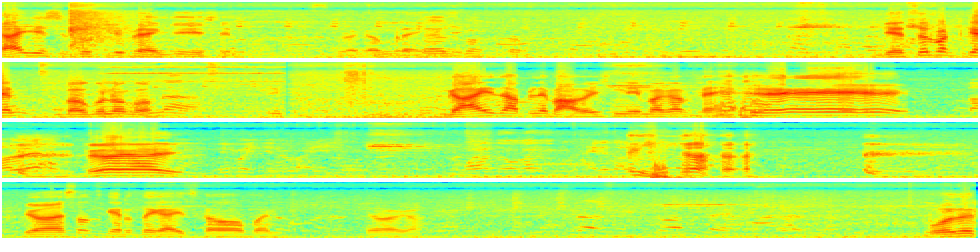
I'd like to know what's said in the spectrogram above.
काय घेशील? कुठली फ्रँकी घेशील? बघा फ्रँकी घेतो पटकन? बघू नको. गाईज आपले भावेशनी बघा ह्यो असंच करतं गाईच खाऊ आपण. हे बघा. बोलत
